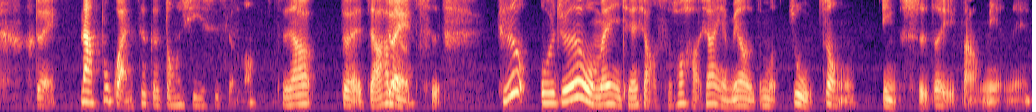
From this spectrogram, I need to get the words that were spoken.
对，那不管这个东西是什么，只要对，只要他没有吃。可是我觉得我们以前小时候好像也没有这么注重饮食这一方面呢。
